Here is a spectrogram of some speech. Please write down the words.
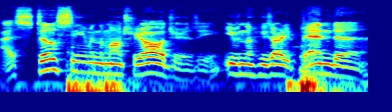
I still see him in the Montreal jersey even though he's already been to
